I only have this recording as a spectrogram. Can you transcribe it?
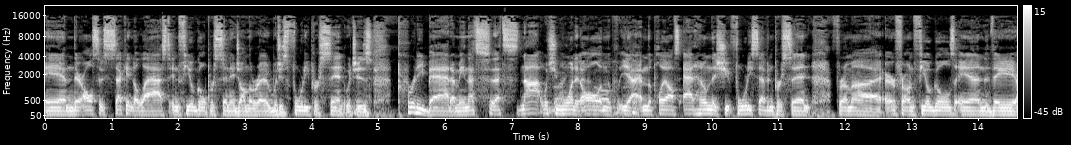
and they're also second to last in field goal percentage on the road, which is 40 percent, which is pretty bad. I mean, that's that's not what you want at all in the yeah in the playoffs. At home, they shoot 47 percent from uh or from field goals, and they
